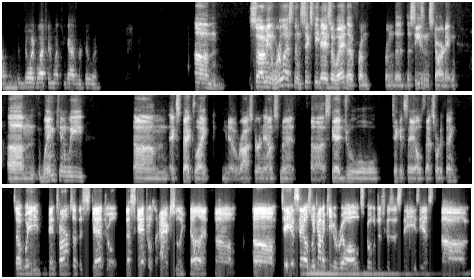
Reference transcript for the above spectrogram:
I've enjoyed watching what you guys were doing. Um, so I mean, we're less than 60 days away though from from the the season starting. Um, when can we um expect like you know roster announcement, uh, schedule, ticket sales, that sort of thing? So we, in terms of the schedule, the schedule's actually done. Um, um, ticket sales, we kind of keep it real old school just because it's the easiest. Um,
